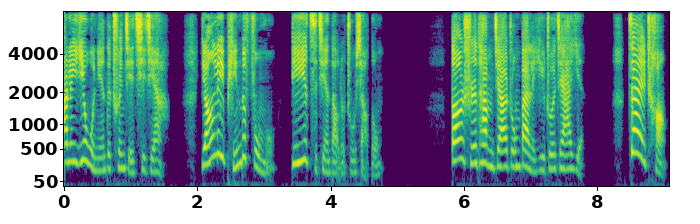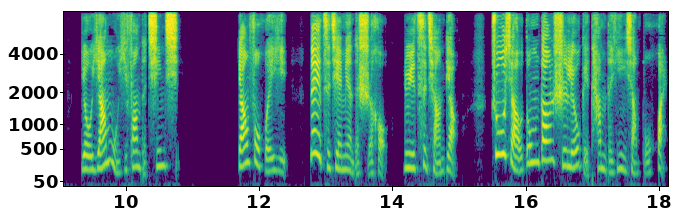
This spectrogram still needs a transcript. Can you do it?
二零一五年的春节期间啊，杨丽萍的父母第一次见到了朱晓东。当时他们家中办了一桌家宴，在场有养母一方的亲戚。杨父回忆，那次见面的时候，屡次强调朱晓东当时留给他们的印象不坏，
